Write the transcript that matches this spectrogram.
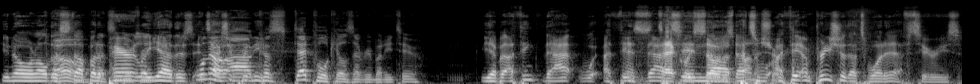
you know, and all this Oh, stuff. But apparently, different- yeah, there's Well, it's no, actually pretty. because Deadpool kills everybody too. Yeah, but I think that w- I think Yes, that's technically in so uh, does that's Punisher. I think I'm pretty sure that's what if series.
